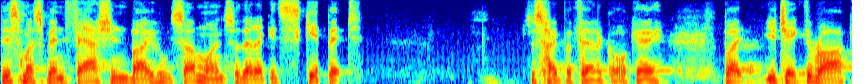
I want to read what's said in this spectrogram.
This must have been fashioned by who, someone so that I could skip it. Just hypothetical, okay? But you take the rock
